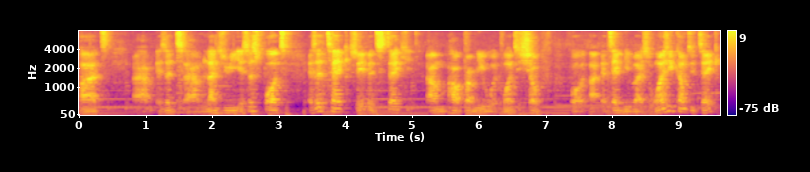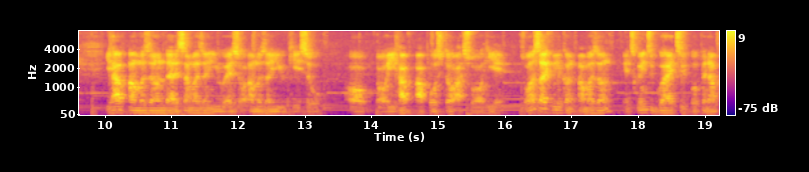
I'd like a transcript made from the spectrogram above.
parts um, is it um, luxury is it sports is it tech? So if it's tech um, I probably would want to shop for a tech device. So once you come to tech you have Amazon, that is Amazon US or Amazon UK. So, or, or you have Apple Store as well here. So once I click on Amazon, it's going to go ahead to open up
